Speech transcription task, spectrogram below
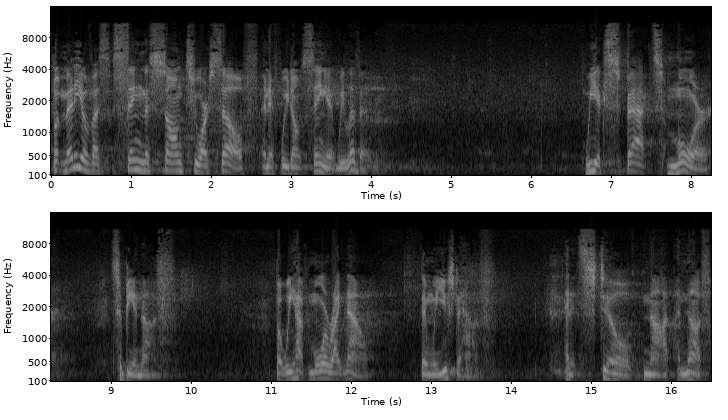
but many of us sing this song to ourselves, and if we don't sing it, we live it. We expect more to be enough. But we have more right now than we used to have. And it's still not enough.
